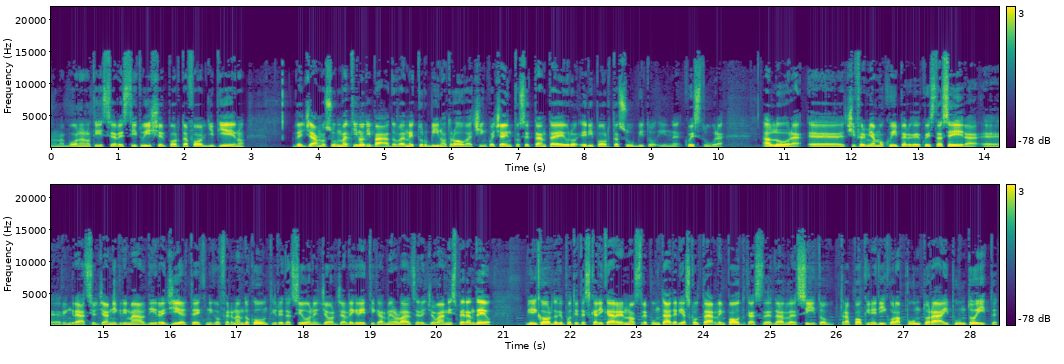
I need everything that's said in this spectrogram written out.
una buona notizia, restituisce il portafogli pieno. Leggiamo sul mattino di Padova, Netturbino trova 570 euro e riporta subito in questura. Allora, eh, ci fermiamo qui per questa sera. Eh, ringrazio Gianni Grimaldi in regia, il tecnico Fernando Conti, redazione Giorgia Allegretti, Carmelo Lazzaro e Giovanni Sperandeo. Vi ricordo che potete scaricare le nostre puntate e riascoltarle in podcast dal sito tra poco in edicola.rai.it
